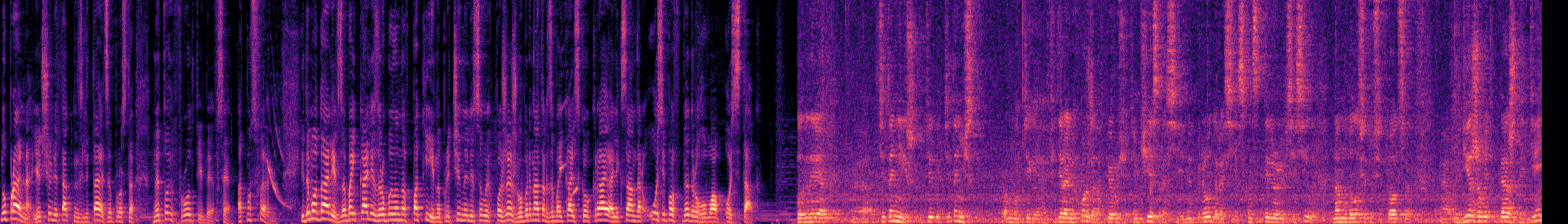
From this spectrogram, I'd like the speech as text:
Ну правильно, якщо літак не злітає, це просто не той фронт іде. Все атмосферний. Ідемо далі. В Забайкалі зробили навпаки. На причини лісових пожеж губернатор Забайкальського краю Олександр Осіпов відреагував ось так. Благодаря э, титаниш- ти- титанической работе федеральных органов, в первую очередь МЧС России, Минприроды России, сконцентрировали все силы, нам удалось эту ситуацию э, удерживать. Каждый день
